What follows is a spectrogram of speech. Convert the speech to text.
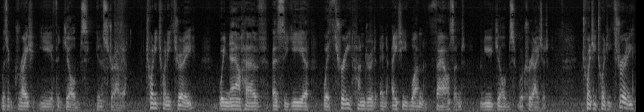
was a great year for jobs in Australia. 2023, we now have as the year where 381,000 new jobs were created. 2023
